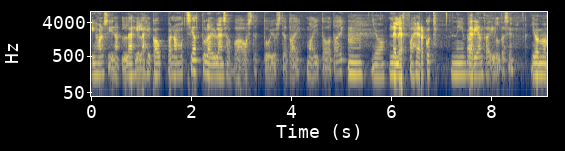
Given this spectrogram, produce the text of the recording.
ihan siinä lähi-lähikauppana, mutta sieltä tulee yleensä vaan ostettua just jotain maitoa tai mm, joo. ne leffaherkut Niinpä. perjantai-iltaisin. Joo, mä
